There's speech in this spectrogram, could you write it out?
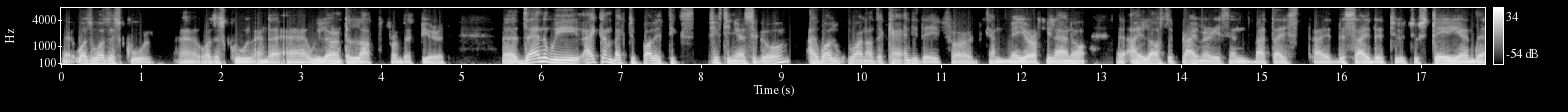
Was was a school uh, was a school, and uh, uh, we learned a lot from that period. then we, I come back to politics 15 years ago. I was one of the candidates for mayor of Milano. Uh, I lost the primaries, and but I I decided to to stay, and uh,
